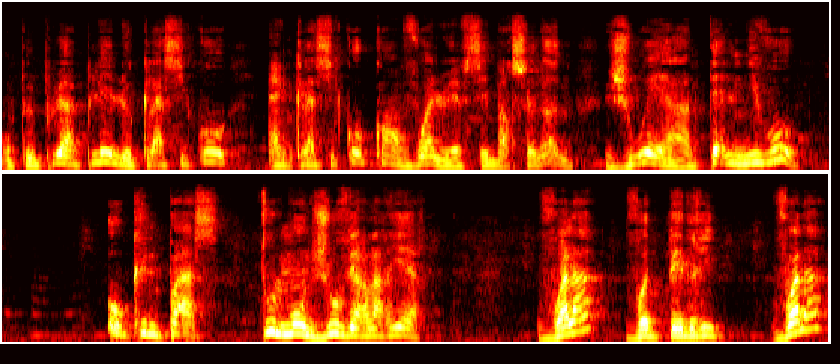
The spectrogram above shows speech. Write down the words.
On ne peut plus appeler le classico un classico quand on voit le FC Barcelone jouer à un tel niveau. Aucune passe. Tout le monde joue vers l'arrière. Voilà votre Pedri. Voilà.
